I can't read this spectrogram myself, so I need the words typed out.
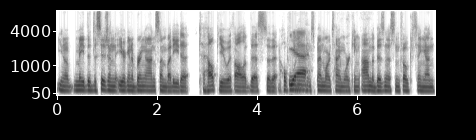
you know made the decision that you're going to bring on somebody to to help you with all of this so that hopefully yeah. you can spend more time working on the business and focusing on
